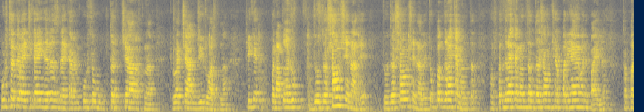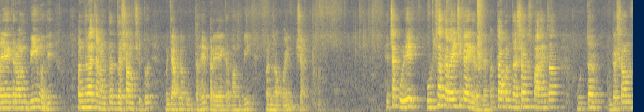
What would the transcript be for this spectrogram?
पुढचं करायची काही गरज नाही कारण पुढचं उत्तर चार असणार किंवा चार झिरो असणार. ठीक आहे? पण आपला जो जो दशांश येणार आहे तो दशांश येणार आहे तो पंधराच्या नंतर मग पंधराच्या नंतर दशांश या पर्यायामध्ये पाहिलं तर पर्याय क्रमांक बी मध्ये पंधराच्या नंतर दशांश येतोय. म्हणजे आपलं उत्तर हे पर्याय क्रमांक बी पंधरा पॉईंट चार. ह्याच्या पुढे पुढचं करायची काही गरज नाही. फक्त आपण दशांश पाहायचा. उत्तर दशांश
